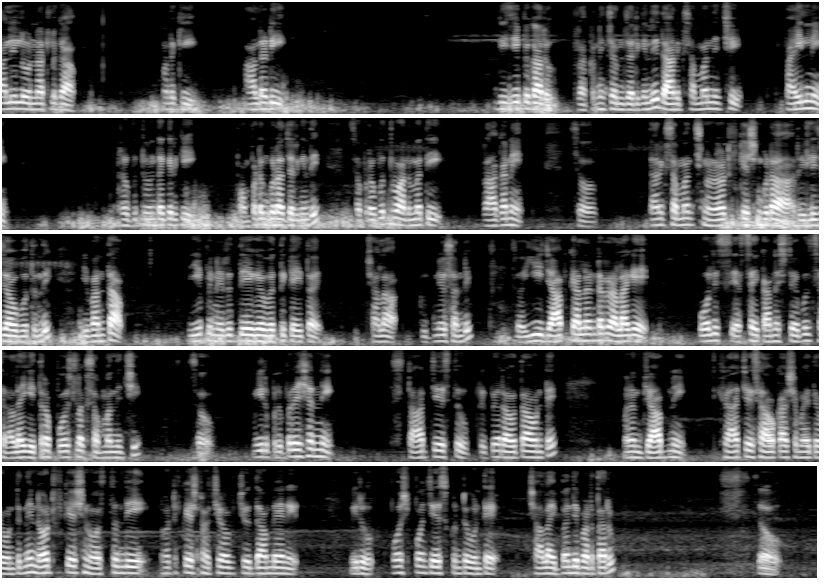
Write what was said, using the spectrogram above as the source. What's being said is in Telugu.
ఖాళీలు ఉన్నట్లుగా మనకి ఆల్రెడీ డీజీపీ గారు ప్రకటించడం జరిగింది. దానికి సంబంధించి ఫైల్ని ప్రభుత్వం దగ్గరికి పంపడం కూడా జరిగింది. సో ప్రభుత్వం అనుమతి రాగానే సో దానికి సంబంధించిన నోటిఫికేషన్ కూడా రిలీజ్ అవ్వబోతుంది ఇవంతా ఏపీ నిరుద్యోగ యువతికి అయితే చాలా గుడ్ న్యూస్ అండి. సో ఈ జాబ్ క్యాలెండర్ అలాగే పోలీస్ ఎస్ఐ కానిస్టేబుల్స్ అలాగే ఇతర పోస్టులకు సంబంధించి సో మీరు ప్రిపరేషన్ని స్టార్ట్ చేస్తూ ప్రిపేర్ అవుతూ ఉంటే మనం జాబ్ని క్రాచ్ చేసే అవకాశం అయితే ఉంటుంది. నోటిఫికేషన్ వస్తుంది. నోటిఫికేషన్ వచ్చినప్పుడు చూద్దాంలే అని మీరు పోస్ట్పోన్ చేసుకుంటూ ఉంటే చాలా ఇబ్బంది పడతారు. సో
